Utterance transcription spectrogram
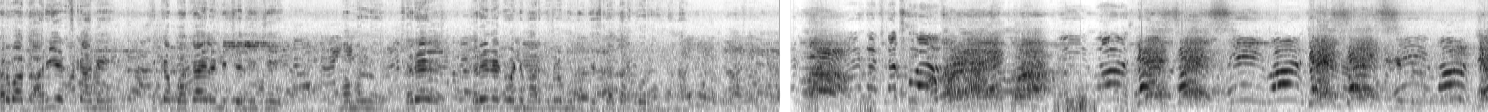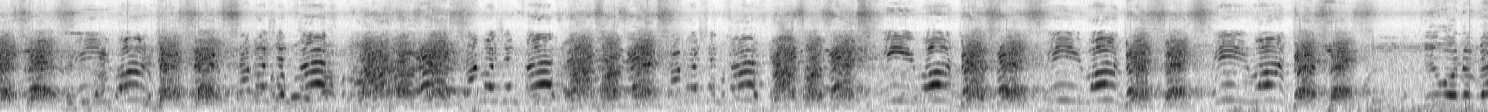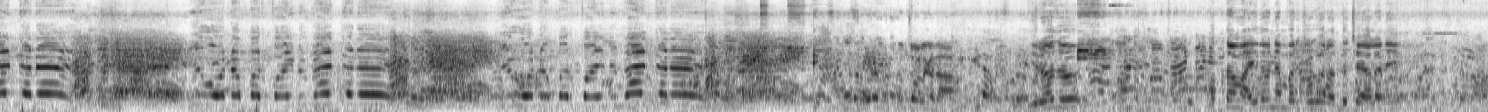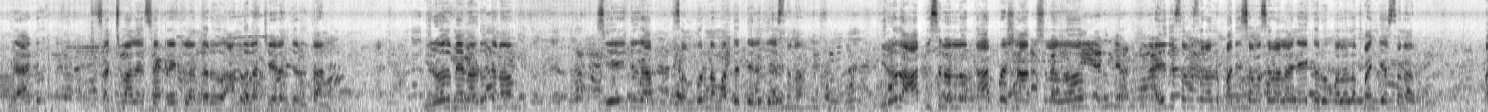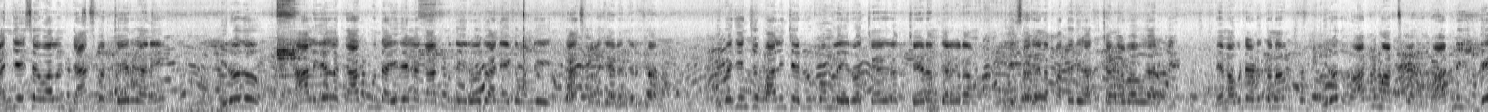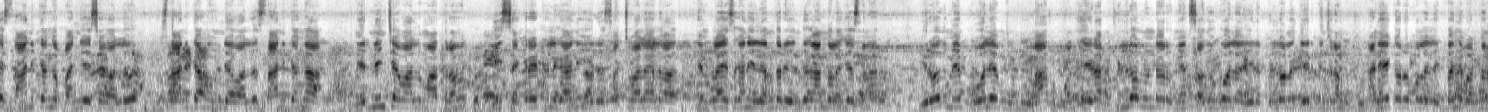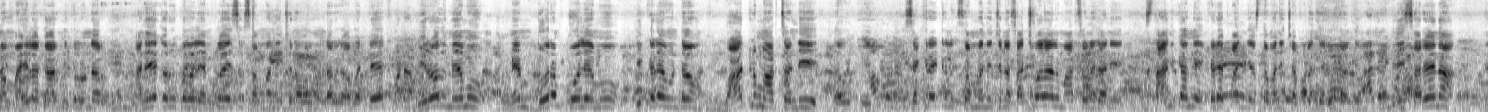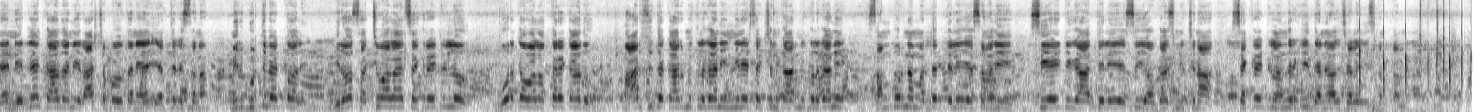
తర్వాత అరియర్స్ కానీ ఇంకా బకాయిలన్నీ చెల్లించి మమ్మల్ని సరే సరైనటువంటి మార్గంలో ముందుకు తీసుకెళ్తారని కోరుకుంటున్నాను promotion first promotion first promotion first we want we want we want GO వెంటనే జీవో నెంబర్ ఫైవ్ వెంటనే జీవో నెంబర్ ఫైవ్ వెంటనే కూర్చోవాలి కదా ఈరోజు మొత్తం ఐదో నెంబర్ జీవో రద్దు చేయాలని వ్యాడ్ సచివాలయ సెక్రటరీలు అందరూ ఆందోళన చేయడం జరుగుతుంది. ఈరోజు మేము అడుగుతున్నాం సిఐటిగా సంపూర్ణ మద్దతు తెలియజేస్తున్నాం. ఈరోజు ఆఫీసులలో కార్పొరేషన్ ఆఫీసులలో ఐదు సంవత్సరాలు పది సంవత్సరాలు అనేక రూపాలలో పనిచేస్తున్నారు. పనిచేసే వాళ్ళని ట్రాన్స్ఫర్ చేయరు కానీ ఈరోజు నాలుగేళ్ళ కాకముందు ఐదేళ్ళ కాకముందు ఈరోజు అనేక మంది ట్రాన్స్ఫర్ చేయడం జరుగుతుంది. విభజించు పాలించే రూపంలో ఈరోజు చేయడం చేయడం జరగడం ఇది సరైన పద్ధతి కాదు చంద్రబాబు గారికి. మేము ఒకటి అడుగుతున్నాం ఈరోజు వాటిని మార్చుకోండి. వాటిని ఇదే స్థానికంగా పనిచేసే వాళ్ళు స్థానికంగా ఉండేవాళ్ళు స్థానికంగా నిర్ణయించే వాళ్ళు మాత్రం ఈ సెక్రటరీలు కానీ ఈరోజు సచివాలయాల ఎంప్లాయీస్ కానీ వీళ్ళందరూ ఎందుకు ఆందోళన చేస్తున్నారు? ఈరోజు మేము పోలేం మా ఈడ పిల్లలు ఉండరు. మేము చదువుకోలేము. ఈడ పిల్లలను చేర్పించడం అనేక రూపాయలు ఇబ్బంది పడుతున్నాం. మహిళా కార్మికులు ఉన్నారు. అనేక రూపాయల ఎంప్లాయీస్ సంబంధించిన వాళ్ళు ఉన్నారు కాబట్టి ఈరోజు మేము మేము దూరం పోలేము ఇక్కడే ఉంటాం. వార్డులు మార్చండి సెక్రటరీలకు సంబంధించిన సచివాలయాలు మార్చండి కానీ స్థానికంగా ఇక్కడే పనిచేస్తామని చెప్పడం జరుగుతుంది. ఇది సరైన నిర్ణయం కాదని రాష్ట్ర ప్రభుత్వాన్ని హెచ్చరిస్తున్నాం. మీరు గుర్తుపెట్టుకోవాలి. ఈరోజు సచివాలయ సెక్రటరీలు ఊరక వాళ్ళొక్కరే కాదు. పారిశుద్ధ కార్మికులు కానీ ఇంజనీర్ సెక్షన్ కార్మికులు కానీ సంపూర్ణ మద్దతు తెలియజేస్తామని సిఐటిగా తెలియజేసి అవకాశం ఇచ్చిన సెక్రటరీలందరికీ ధన్యవాదాలు తెలియజేసుకుంటాం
